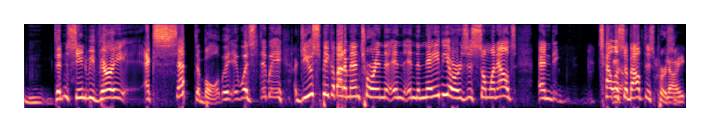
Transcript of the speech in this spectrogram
didn't seem to be very acceptable. It was. Do you speak about a mentor in the in, in the Navy, or is this someone else? And tell us about this person. No, he,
